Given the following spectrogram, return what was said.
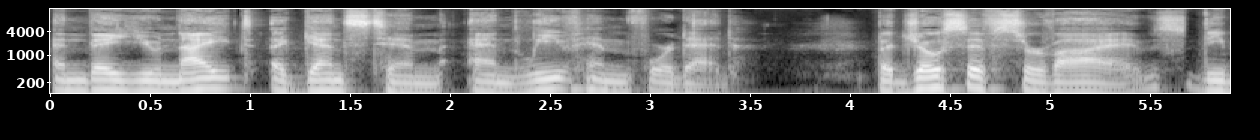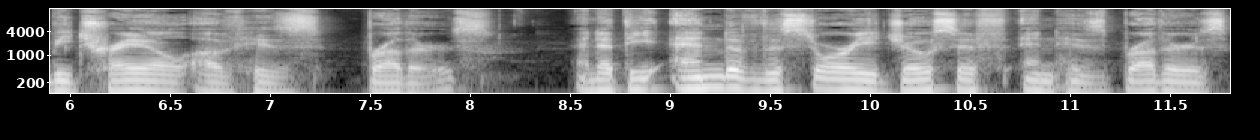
and they unite against him and leave him for dead. But Joseph survives the betrayal of his brothers. And at the end of the story, Joseph and his brothers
